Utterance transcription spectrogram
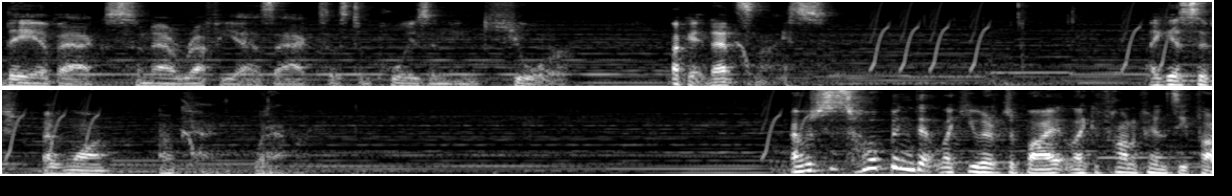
they have access, so now Refia has access to Poison and Cure. Okay, that's nice. I guess if I want... Okay, whatever. I was just hoping that, like, you have to buy it, like in Final Fantasy V,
